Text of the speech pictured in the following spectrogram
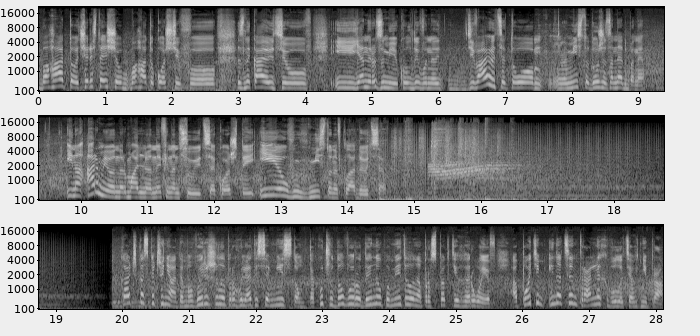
багато через те, що багато коштів е, зникають, і я не розумію, куди вони діваються, то місто дуже занедбане. І на армію нормально не фінансуються кошти, і в місто не вкладаються. Качка з каченятами вирішили прогулятися містом. Таку чудову родину помітили на проспекті Героїв, а потім і на центральних вулицях Дніпра.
